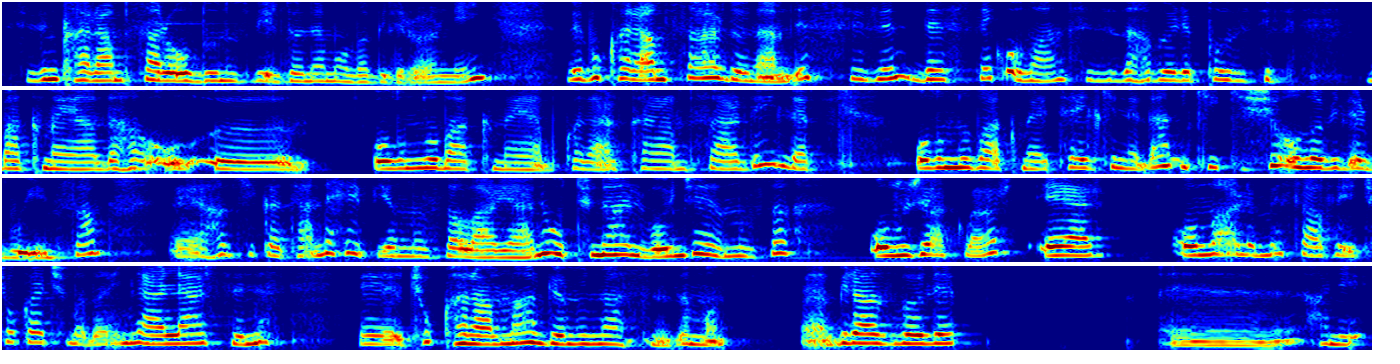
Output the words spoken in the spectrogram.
sizin karamsar olduğunuz bir dönem olabilir örneğin. Ve bu karamsar dönemde sizin destek olan, sizi daha böyle pozitif bakmaya, daha e, olumlu bakmaya, bu kadar karamsar değil de olumlu bakmaya telkin eden iki kişi olabilir bu insan. E, hakikaten de hep yanınızdalar yani o tünel boyunca yanınızda olacaklar. Eğer onlarla mesafeyi çok açmadan ilerlerseniz e, çok karanlığa gömülmezsiniz ama e, biraz böyle e, hani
